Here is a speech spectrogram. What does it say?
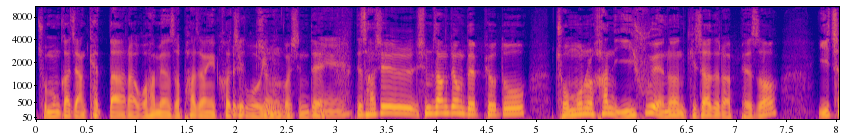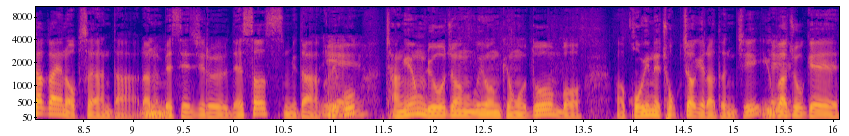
조문 가지 않겠다라고 하면서 파장이 커지고 그렇죠. 있는 것인데, 네. 근데 사실 심상정 대표도 조문을 한 이후에는 기자들 앞에서 2차 가해는 없어야 한다라는 음. 메시지를 냈었습니다. 그리고 예. 장영 류호정 의원 경우도 뭐 어, 고인의 족적이라든지 네. 유가족의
